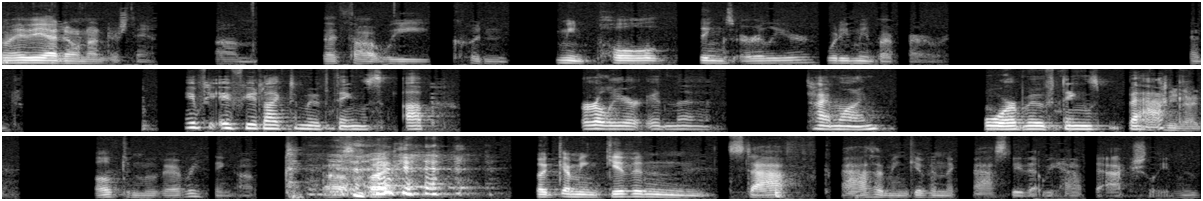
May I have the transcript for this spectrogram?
Maybe I don't understand. Um, I thought we couldn't, I mean, pull things earlier? What do you mean by priority? If, if you'd like to move things up earlier in the timeline or move things back. I mean, I'd love to move everything up. Uh, But, but I mean, given staff capacity, I mean, given the capacity that we have to actually move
